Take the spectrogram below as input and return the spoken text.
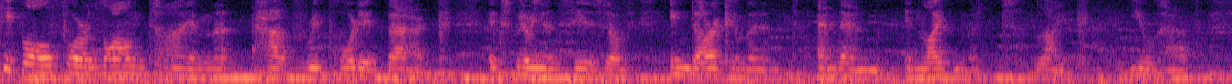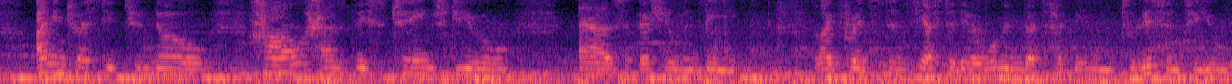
people for a long time have reported back experiences of endarkenment and then enlightenment, like you have. I'm interested to know how has this changed you as a human being. Like, for instance, yesterday, a woman that had been to listen to you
